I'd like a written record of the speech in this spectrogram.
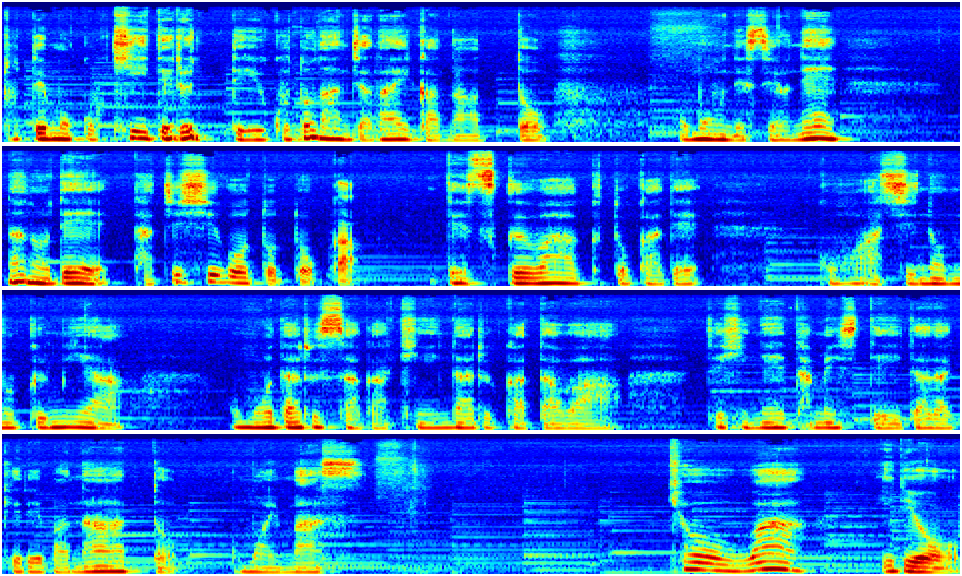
とてもこう効いてるっていうことなんじゃないかなと思うんですよね。なので立ち仕事とかデスクワークとかでこう足のむくみや重だるさが気になる方は是非ね試していただければなと思います。今日は医療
